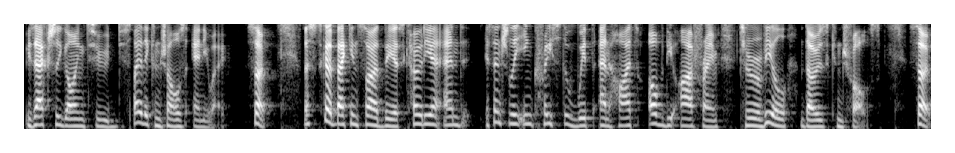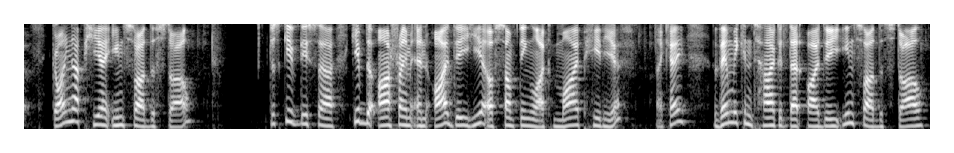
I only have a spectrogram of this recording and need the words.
is actually going to display the controls anyway. So let's just go back inside VS Code here and essentially increase the width and height of the iframe to reveal those controls. So going up here inside the style, just give this, uh, give the iframe an ID here of something like my PDF, okay? Then we can target that ID inside the style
